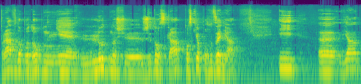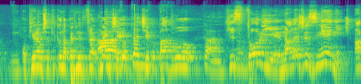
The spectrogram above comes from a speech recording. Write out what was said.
prawdopodobnie ludność żydowska polskiego pochodzenia i ja opieram się tylko na pewnym fragmencie, A, ten- gdzie padło Tak. historię należy zmienić, a,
